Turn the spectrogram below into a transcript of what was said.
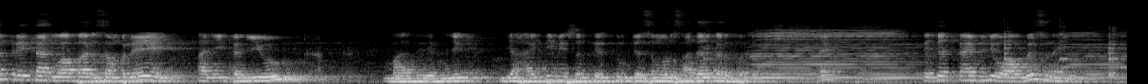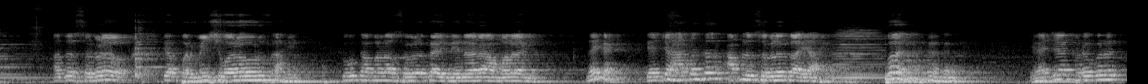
त्रेता द्वापार संपले आणि कलियुग माझे म्हणजे जे आहे ते मी सत्य तुमच्यासमोर सादर करतो त्याच्यात काय म्हणजे वावगच नाही. आता सगळं त्या परमेश्वरावरच आहे. तोच आम्हाला सगळं काय देणारा आम्हाला नाही. काय? त्याच्या हातातच आपलं सगळं काय आहे. पण ह्या ज्या खरोखरच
